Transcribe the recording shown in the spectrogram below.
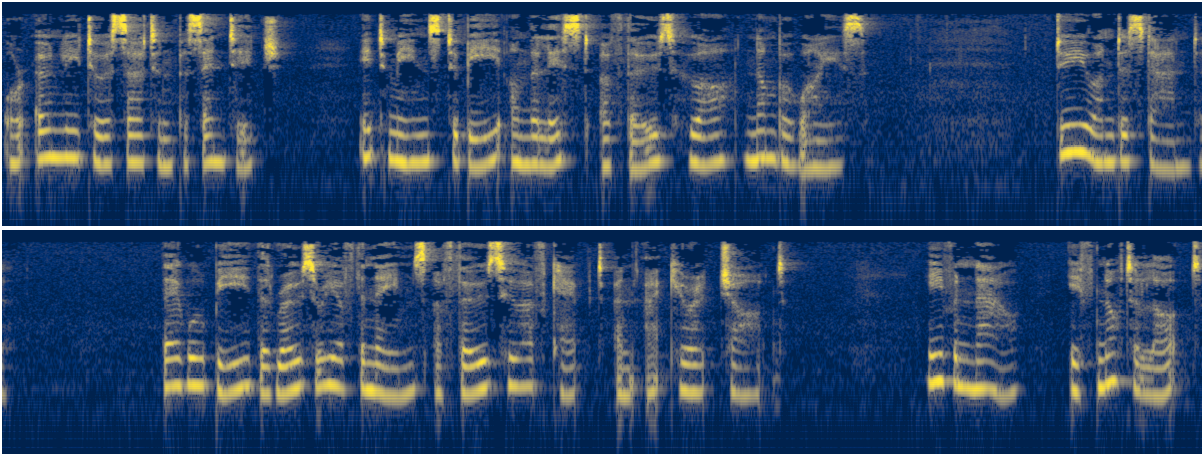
or only to a certain percentage, It means to be on the list of those who are number wise. Do you understand? There will be the rosary of the names of those who have kept an accurate chart. Even now, if not a lot,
